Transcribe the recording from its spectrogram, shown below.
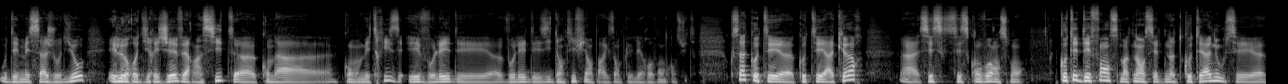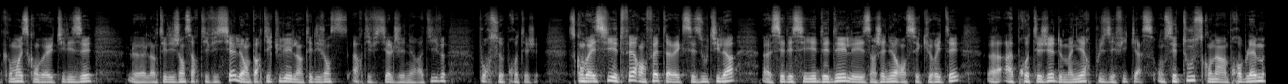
ou, des messages audio, et le rediriger vers un site qu'on qu'on maîtrise et voler des, voler des identifiants, par exemple et les revendre ensuite. Donc ça, côté, euh, côté hacker, c'est ce qu'on voit en ce moment. Côté défense, maintenant, c'est de notre côté à nous. C'est euh, comment est-ce qu'on va utiliser l'intelligence artificielle et en particulier l'intelligence artificielle générative pour se protéger. Ce qu'on va essayer de faire en fait avec ces outils-là, c'est d'essayer d'aider les ingénieurs en sécurité à protéger de manière plus efficace. On sait tous qu'on a un problème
